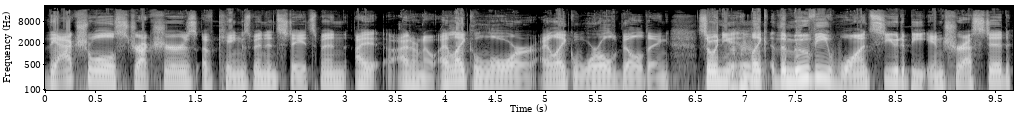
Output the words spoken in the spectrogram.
the actual structures of kingsman and statesman i i don't know. I like lore. I like world building. So when you Mm-hmm. like the movie wants you to be interested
